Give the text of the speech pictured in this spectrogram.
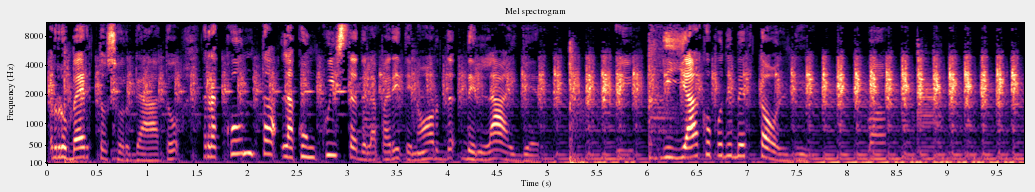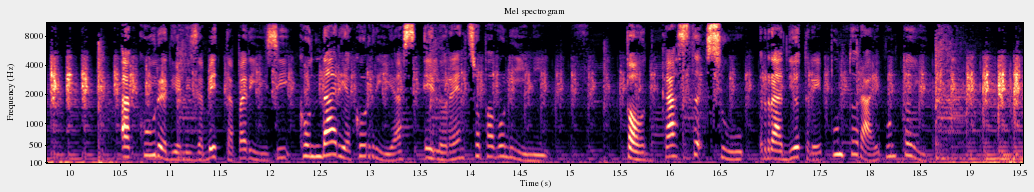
Roberto Sorgato racconta la conquista della parete nord dell'Eiger di Jacopo De Bertoldi. A cura di Elisabetta Parisi con Daria Corrias e Lorenzo Pavolini. Podcast su radio3.rai.it.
